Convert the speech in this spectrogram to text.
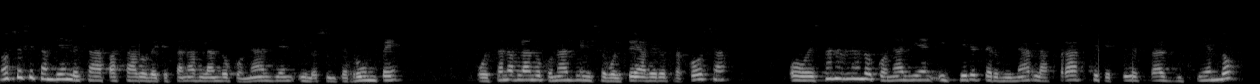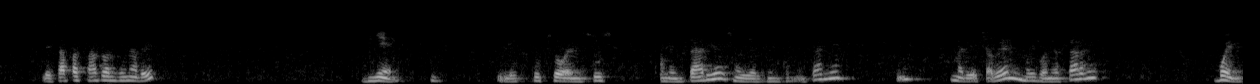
No sé si también les ha pasado de que están hablando con alguien y los interrumpe, o están hablando con alguien y se voltea a ver otra cosa, o están hablando con alguien y quiere terminar la frase que tú estás diciendo. ¿Les ha pasado alguna vez? Bien. Le escucho en sus comentarios, ¿hay algún comentario? María Isabel, muy buenas tardes. Bueno,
